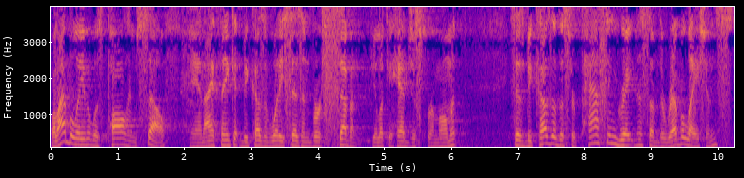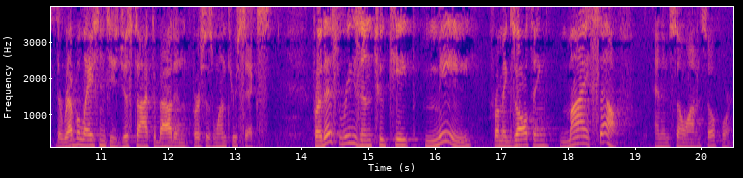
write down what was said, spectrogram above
Well, I believe it was Paul himself, and I think it because of what he says in verse 7. If you look ahead just for a moment, he says, Because of the surpassing greatness of the revelations, the revelations he's just talked about in verses 1 through 6, for this reason to keep me from exalting myself, and then so on and so forth.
